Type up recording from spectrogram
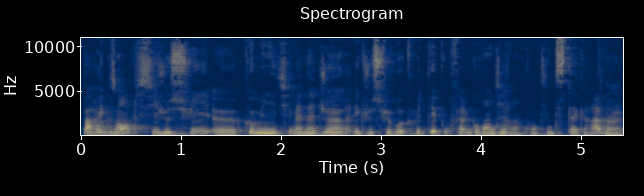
Par exemple, si je suis euh, community manager et que je suis recrutée pour faire grandir un compte Instagram,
